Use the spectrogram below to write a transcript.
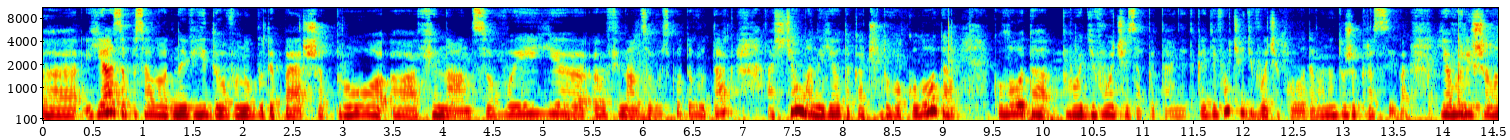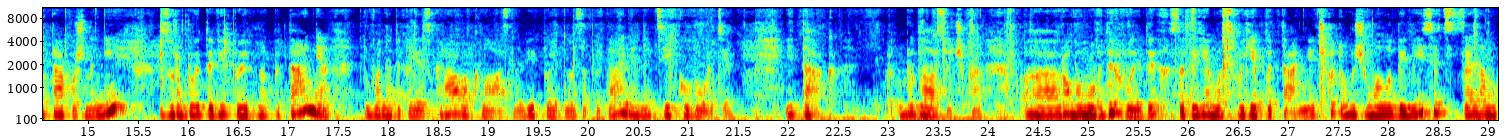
Е, Я записала одне відео, воно буде перше про е, фінансовий, е, фінансову складову, так? А ще у мене є така чудова колода, колода про дівочі запитання. Така дівоча дівоча колода, вона дуже красива. Я вирішила також на ній зробити відповідь на питання. Вона така яскрава, класна. Відповідь на запитання на цій колоді. І так. Будь ласочка, е, робимо вдих-видих, задаємо своє питаннячко, тому що молодий місяць це нам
